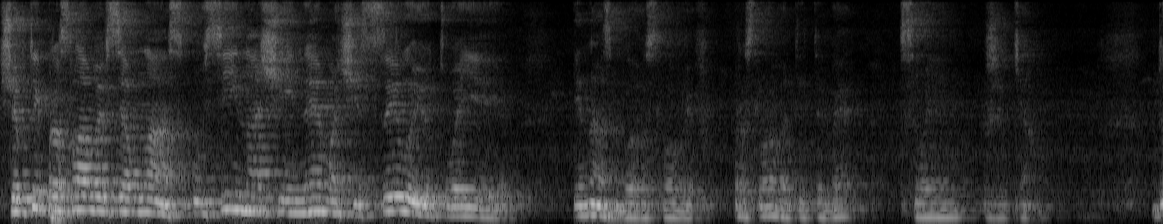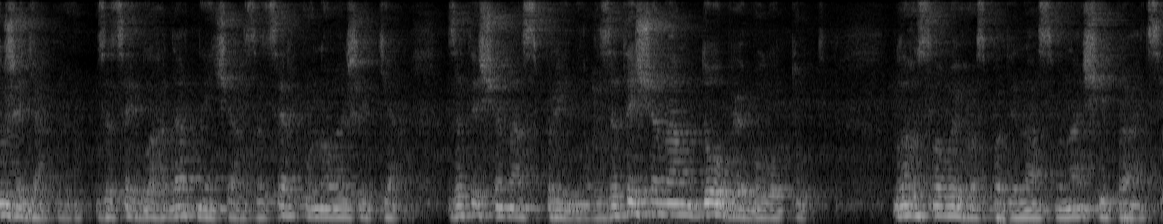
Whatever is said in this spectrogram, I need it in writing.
щоб ти прославився в нас у всій нашій немочі силою Твоєю, і нас благословив прославити Тебе своїм життям. Дуже дякую за цей благодатний час, за церкву нове життя, за те, що нас прийняли, за те, що нам добре було тут. Благослови, Господи, нас в нашій праці,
